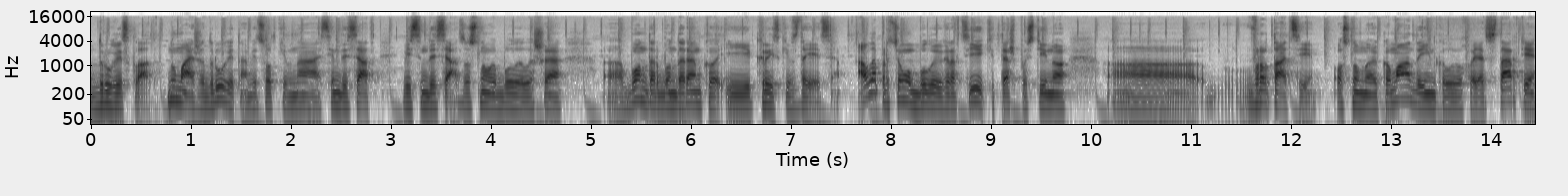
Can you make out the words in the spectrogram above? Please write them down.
другий склад. Ну, майже другий, там відсотків на 70-80. З основи були лише е, Бондар, Бондаренко і Криськів, здається. Але при цьому були гравці, які теж постійно е, в ротації основної команди, інколи виходять в старті.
